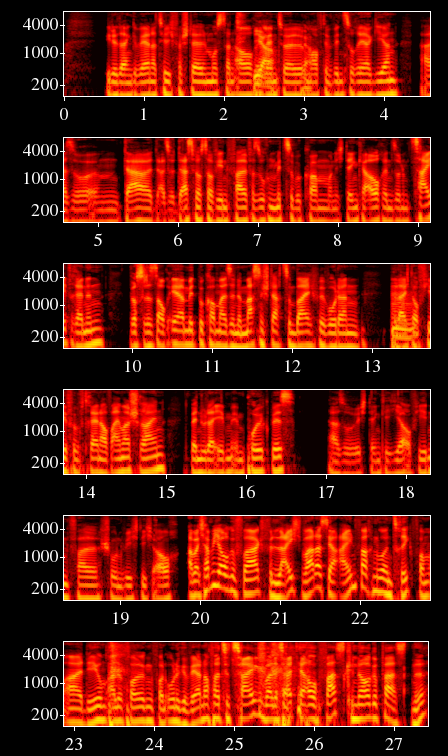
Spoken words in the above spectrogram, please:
Wie du dein Gewehr natürlich verstellen musst, dann auch ja, eventuell, um ja. auf den Wind zu reagieren. Also ähm, da, also das wirst du auf jeden Fall versuchen mitzubekommen. Und ich denke auch in so einem Zeitrennen wirst du das auch eher mitbekommen als in einem Massenstart zum Beispiel, wo dann vielleicht mhm. auch vier, fünf Trainer auf einmal schreien, wenn du da eben im Pulk bist. Also ich denke hier auf jeden Fall schon wichtig auch. Aber ich habe mich auch gefragt, vielleicht war das ja einfach nur ein Trick vom ARD, um alle Folgen von Ohne Gewehr nochmal zu zeigen, weil es hat ja auch fast genau gepasst, ne?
